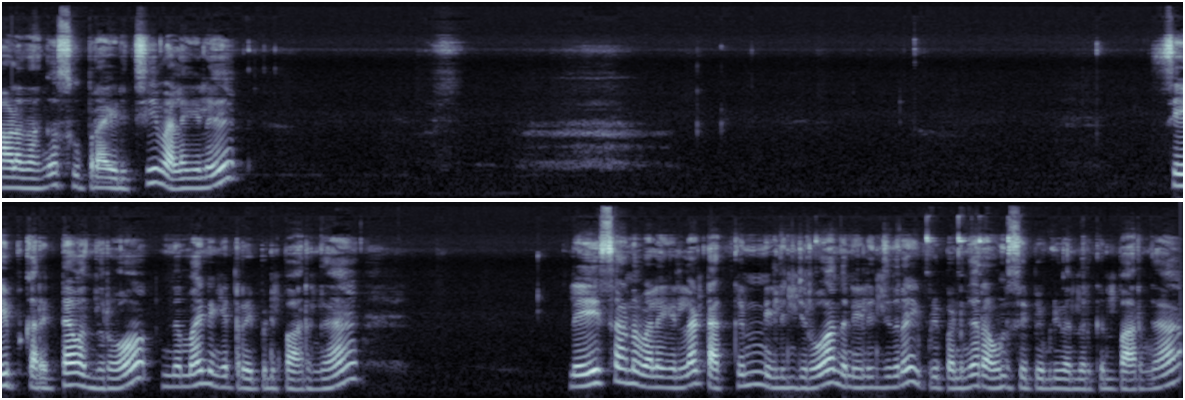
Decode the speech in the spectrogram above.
அவ்வளோதாங்க சூப்பராகிடுச்சு வளையல். ஷேப் கரெக்டாக வந்துடும் இந்த மாதிரி நீங்கள் ட்ரை பண்ணி பாருங்கள் லேசான வளையல்லாம் டக்குன்னு நெளிஞ்சிரும். அந்த நெளிஞ்சதுன்னா இப்படி பண்ணுங்கள் ரவுண்ட் ஷேப் எப்படி வந்திருக்குன்னு பாருங்கள்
